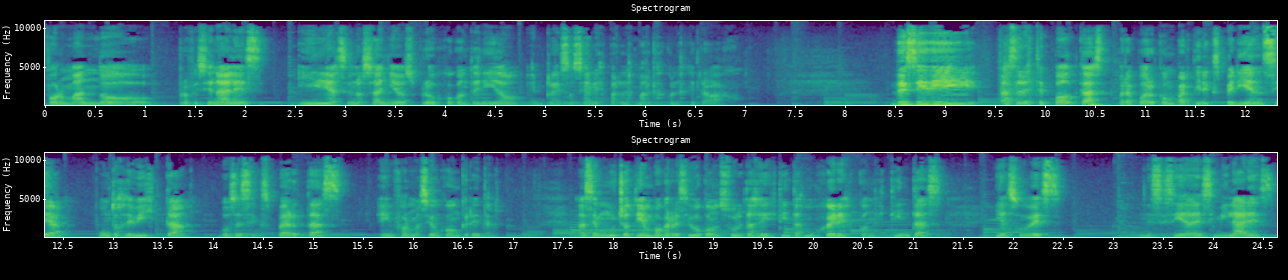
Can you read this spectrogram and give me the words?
formando profesionales y hace unos años produjo contenido en redes sociales para las marcas con las que trabajo. Decidí hacer este podcast para poder compartir experiencia, puntos de vista, voces expertas e información concreta. Hace mucho tiempo que recibo consultas de distintas mujeres con distintas y a su vez necesidades similares,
